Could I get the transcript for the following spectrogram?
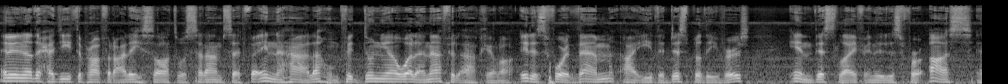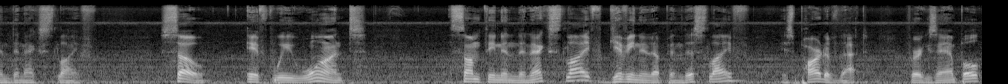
And in another hadith, the Prophet ﷺ said, فَإِنَّهَا لَهُمْ فِي الدُّنْيَا وَلَنَا فِي الْآخِرَةِ It is for them, i.e. the disbelievers, in this life, and it is for us in the next life. So, if we want something in the next life, giving it up in this life is part of that. For example,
